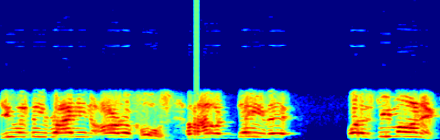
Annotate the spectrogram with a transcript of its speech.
You would be writing articles of how David was demonic.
